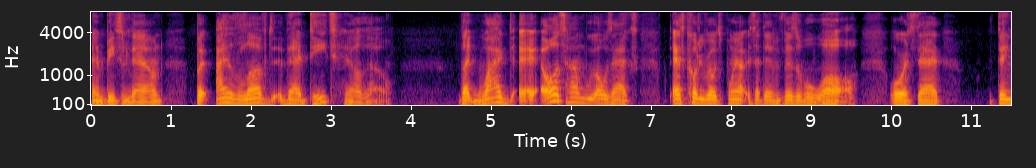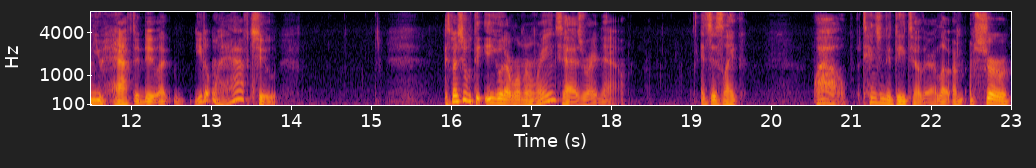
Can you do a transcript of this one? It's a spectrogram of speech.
and beats him down. But I loved that detail though. Like why? All the time we always ask, as Cody Rhodes pointed out, is that the invisible wall, or it's that thing you have to do. Like you don't have to, especially with the ego that Roman Reigns has right now. It's just like, wow, attention to detail there. I love. I'm, I'm sure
